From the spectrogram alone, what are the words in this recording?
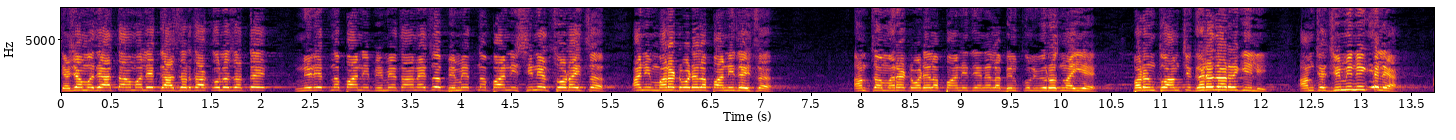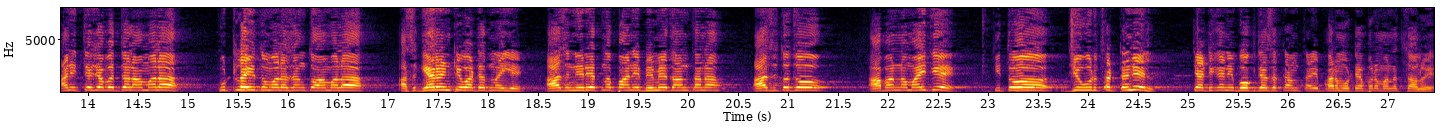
त्याच्यामध्ये आता आम्हाला एक गाजर दाखवलं जातंय. निरेतनं पाणी भीमेत आणायचं भीमेतनं पाणी सिनेत सोडायचं आणि मराठवाड्याला पाणी द्यायचं. आमचा मराठवाड्याला पाणी देण्याला बिलकुल विरोध नाहीये. परंतु आमची घरदारं गेली आमच्या जमिनी गेल्या आणि त्याच्याबद्दल आम्हाला कुठलाही तुम्हाला सांगतो आम्हाला असं गॅरंटी वाटत नाहीये. आज निरेतनं पाणी भीमेत आणताना आज तो जो आबांना माहिती आहे की तो जीवूरचा टनेल त्या ठिकाणी बोगद्याचं काम ताई फार मोठ्या प्रमाणात चालू आहे.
